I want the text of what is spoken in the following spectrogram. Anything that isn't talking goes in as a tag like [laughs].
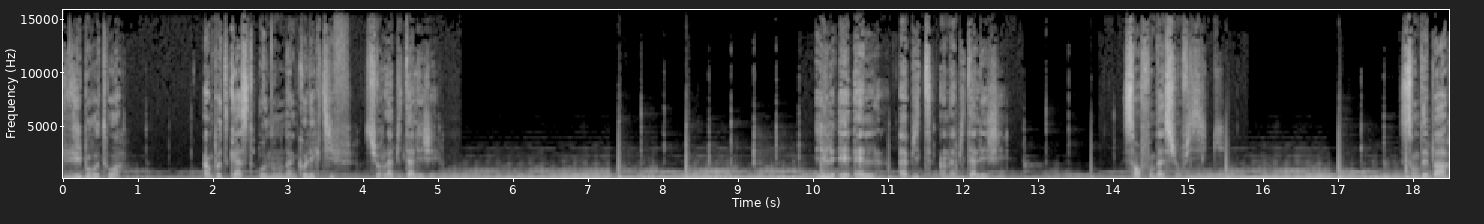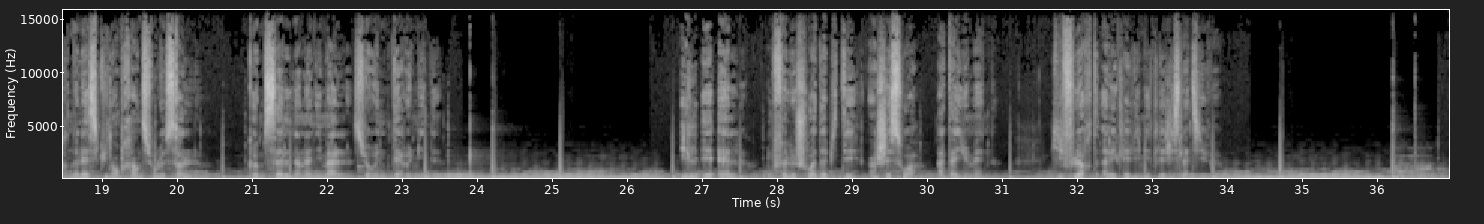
Libre-toi, un podcast au nom d'un collectif sur l'habitat léger. Il et elle habitent un habitat léger, sans fondation physique. Son départ ne laisse qu'une empreinte sur le sol, comme celle d'un animal sur une terre humide. Il et elle ont fait le choix d'habiter un chez-soi à taille humaine, qui flirte avec les limites législatives.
